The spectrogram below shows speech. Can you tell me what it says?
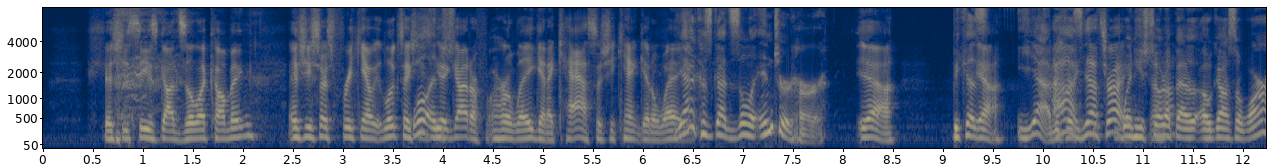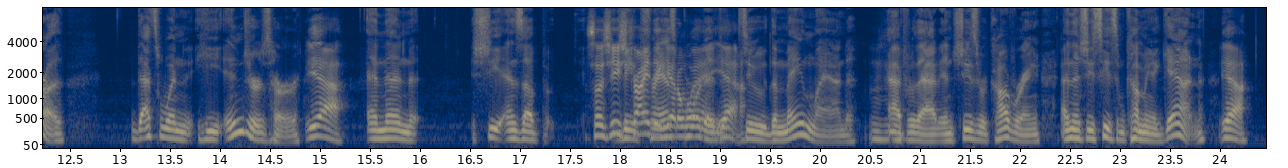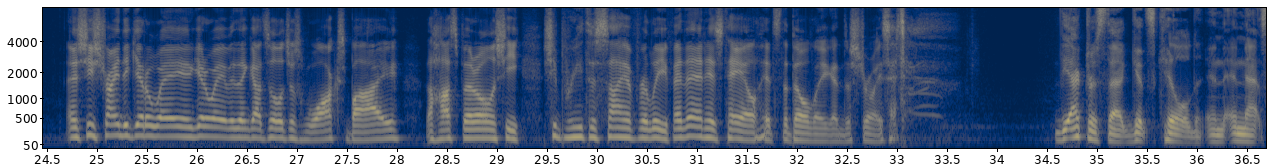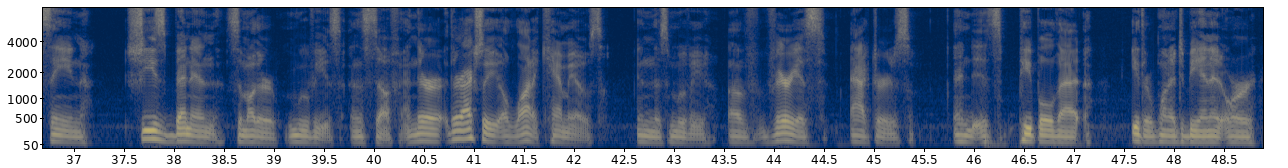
because she sees Godzilla coming and she starts freaking out. It looks like Well, she- got her, her leg in a cast, so she can't get away. Yeah, because Godzilla entered her. yeah, Because Yeah. yeah, Ah, that's right. When he showed up Uh-huh. at Ogasawara, that's when he injures her, yeah. and then she ends up So she's trying to get away. Yeah, Mm-hmm. to the mainland after that, and she's recovering, and then she sees him coming again. yeah. And she's trying to get away and get away, but then Godzilla just walks by the hospital and she she breathes a sigh of relief, and then his tail hits the building and destroys it. The actress that gets killed in in that scene, she's been in some other movies and stuff, and there there are actually a lot of cameos in this movie of various actors, and it's people that either wanted to be in it or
